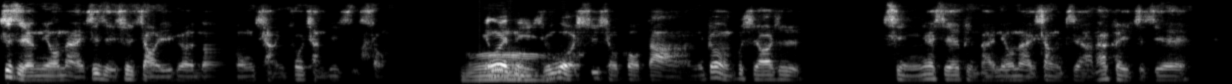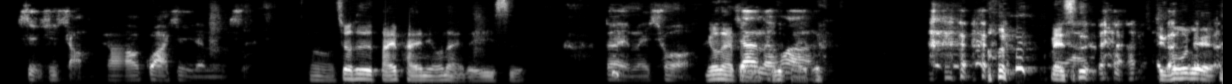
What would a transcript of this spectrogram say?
自己的牛奶，自己去找一个农场做产地直送。哦，因为你如果需求够大，你根本不需要去请那些品牌牛奶上架，它可以直接。自己去找，然后挂自己的名字。哦，就是白牌牛奶的意思。对，没错。牛奶这样的话，每次请忽略。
